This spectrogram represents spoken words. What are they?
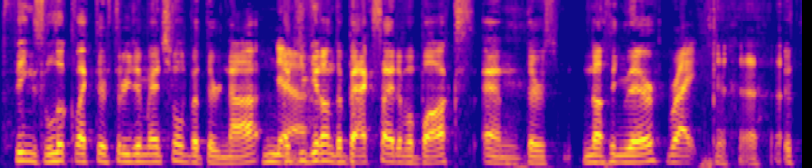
things look like they're three dimensional, but they're not. No. Like you get on the backside of a box and there's nothing there. Right. It,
